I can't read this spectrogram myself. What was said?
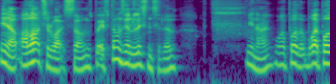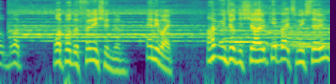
you know, I like to write songs, but if no one's going to listen to them, you know, why bother? Why bother? Why, why bother finishing them? Anyway, I hope you enjoyed the show. Get back to me soon.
